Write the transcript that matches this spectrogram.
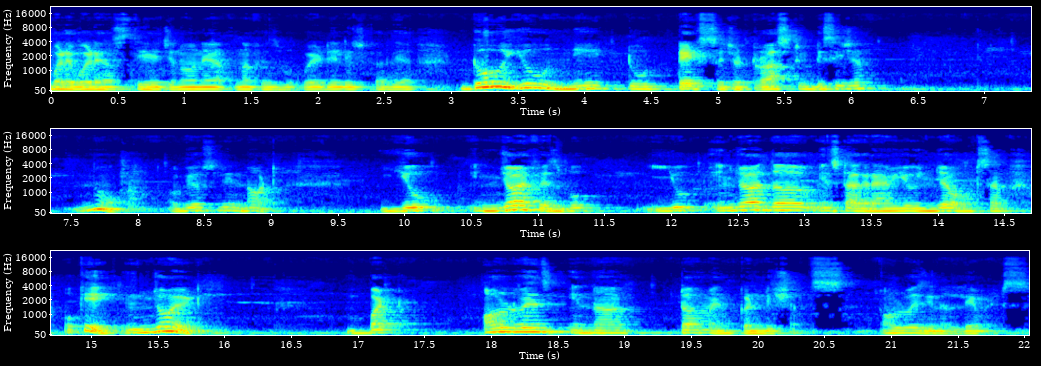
बड़े बड़े हस्ती है जिन्होंने अपना फेसबुक पेज डिलीट कर दिया। Do you need to take such a drastic decision no obviously not you enjoy facebook you enjoy the instagram you enjoy whatsapp okay enjoy it. But always in a term and conditions always in a limits.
